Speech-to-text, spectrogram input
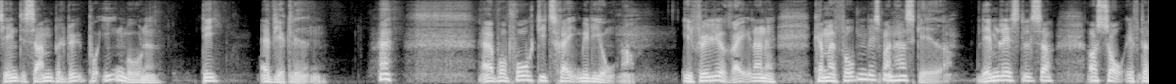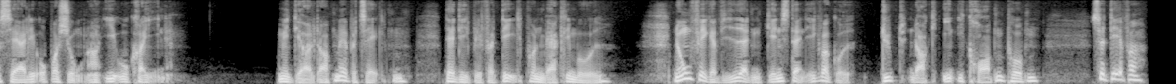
tjene det samme beløb på en måned. Det er virkeligheden. Ha. Apropos de 3 millioner. Ifølge reglerne kan man få dem, hvis man har skader, lemlæstelser og sår efter særlige operationer i Ukraine. Men de holdt op med at betale dem, da de blev fordelt på en mærkelig måde. Nogle fik at vide, at en genstand ikke var gået dybt nok ind i kroppen på dem, så derfor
